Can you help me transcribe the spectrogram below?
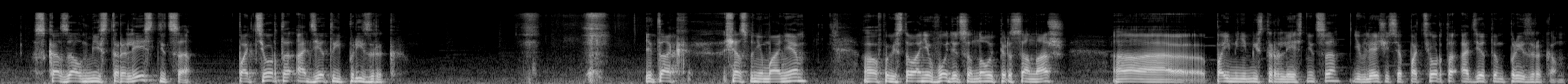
— сказал мистер Лестница, потерто одетый призрак. Итак, сейчас внимание. А, в повествовании вводится новый персонаж а, по имени мистер Лестница, являющийся потерто одетым призраком.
